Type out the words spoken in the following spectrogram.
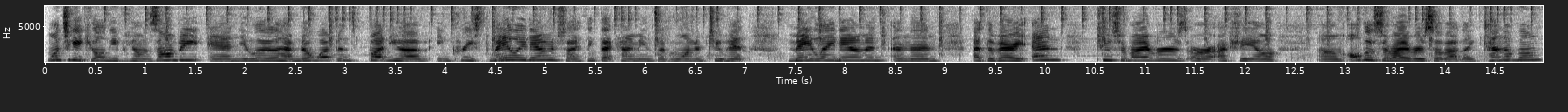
once you get killed, you become a zombie, and you literally have no weapons, but you have increased melee damage. So I think that kind of means like one or two hit melee damage, and then at the very end, two survivors, or actually, know, um, all the survivors, so about like 10 of them.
